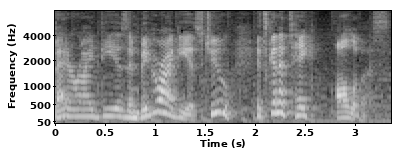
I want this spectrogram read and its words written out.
better ideas, and bigger ideas too. It's gonna take all of us.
